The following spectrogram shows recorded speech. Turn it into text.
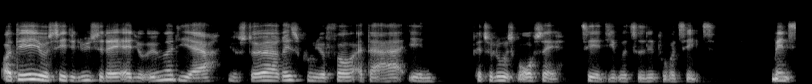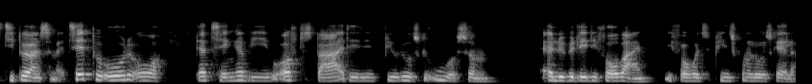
Og det er jo set i lyset af, at jo yngre de er, jo større er risikoen jo for, at der er en patologisk årsag til, at de går tidlig pubertet. Mens de børn, som er tæt på 8 år, der tænker vi jo oftest bare, at det er det biologiske ur, som er løbet lidt i forvejen i forhold til pigens kronologiske alder.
